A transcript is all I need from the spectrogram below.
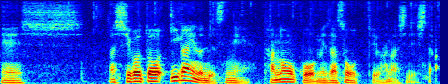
えー、仕事以外のですね多能校を目指そうっていう話でした。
